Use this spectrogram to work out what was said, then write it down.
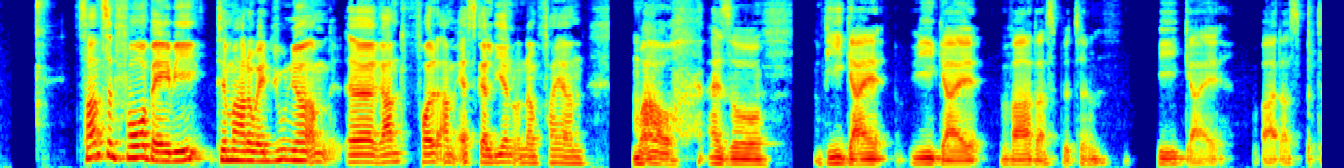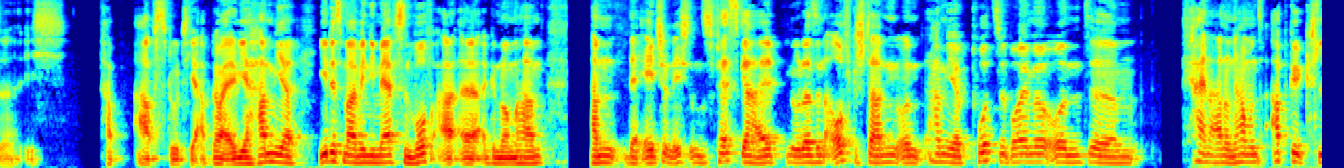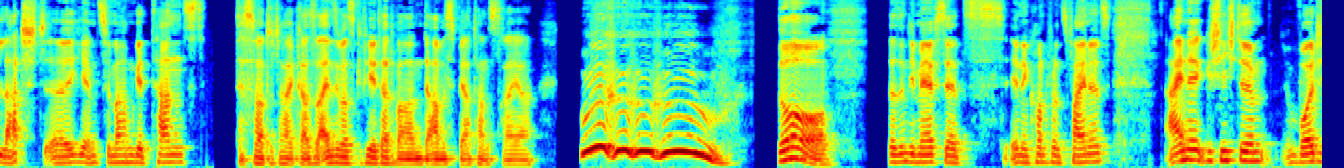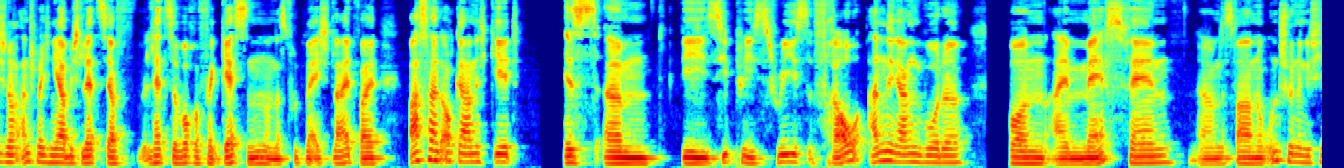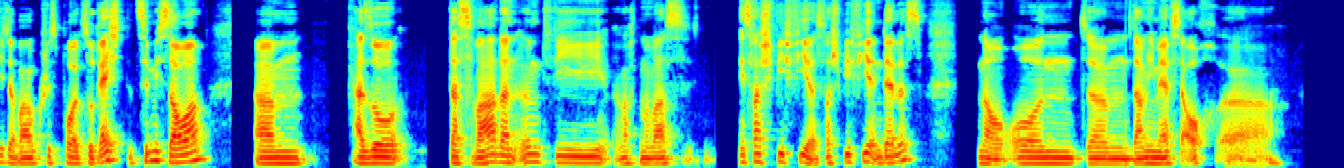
Suns and Four, Baby. Tim Hardaway Jr. am äh, Rand voll am Eskalieren und am Feiern. Wow, also wie geil, wie geil war das bitte? Wie geil war das bitte? Ich hab absolut hier abgeweilt. Wir haben hier jedes Mal, wenn die Mavs einen Wurf äh, genommen haben, haben der Age und ich uns festgehalten oder sind aufgestanden und haben hier Purzelbäume und ähm, keine Ahnung, haben uns abgeklatscht äh, hier im Zimmer, haben getanzt. Das war total krass. Das Einzige, was gefehlt hat, war Davis Bertans Dreier. So, da sind die Mavs jetzt in den Conference Finals. Eine Geschichte wollte ich noch ansprechen, die habe ich letztes Jahr, letzte Woche vergessen und das tut mir echt leid, weil was halt auch gar nicht geht, ist, ähm, wie CP3s Frau angegangen wurde von einem Mavs-Fan. Ähm, das war eine unschöne Geschichte, da war Chris Paul zu Recht ziemlich sauer. Ähm, also das war dann irgendwie, macht mal was, es war Spiel 4, es war Spiel 4 in Dallas. Genau, und ähm, da haben die Mavs ja auch äh,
